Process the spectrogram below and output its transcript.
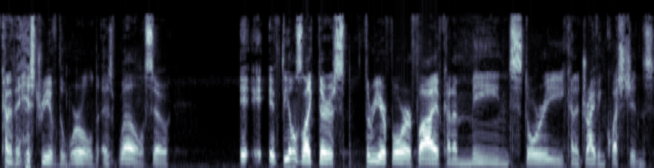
kind of the history of the world as well. So it it, it feels like there's three or four or five kind of main story kind of driving questions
